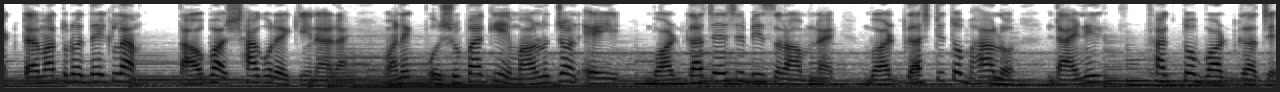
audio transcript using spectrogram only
একটা মাত্র দেখলাম, তাও বা সাগরের কিনারায়। অনেক পশু পাখি, মানুষজন এই বট গাছে এসে বিশ্রাম নেয়। বট গাছটি তো ভালো, ডাইনি থাকতো বট গাছে।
